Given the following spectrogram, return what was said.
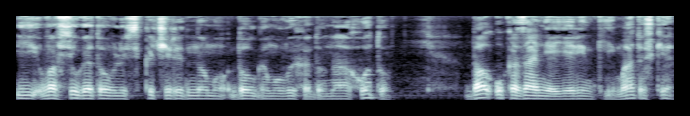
и вовсю готовлюсь к очередному долгому выходу на охоту, дал указание Яринке и матушке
